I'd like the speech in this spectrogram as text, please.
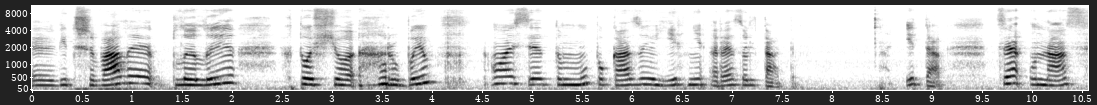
е, відшивали, плели, хто що робив. Ось е, тому показую їхні результати. І так, це у нас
